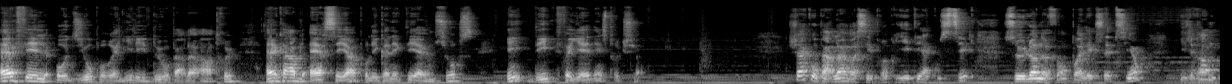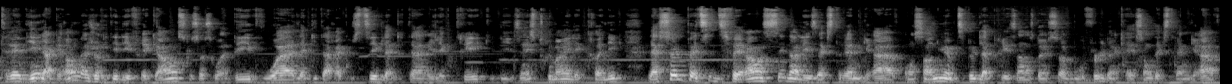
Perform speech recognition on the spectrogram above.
un fil audio pour relier les deux haut-parleurs entre eux, un câble RCA pour les connecter à une source et des feuillets d'instruction. Chaque haut-parleur a ses propriétés acoustiques, ceux-là ne font pas l'exception. Ils rendent très bien la grande majorité des fréquences, que ce soit des voix, de la guitare acoustique, de la guitare électrique, des instruments électroniques. La seule petite différence, c'est dans les extrêmes graves. On s'ennuie un petit peu de la présence d'un subwoofer, d'un caisson d'extrême grave,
